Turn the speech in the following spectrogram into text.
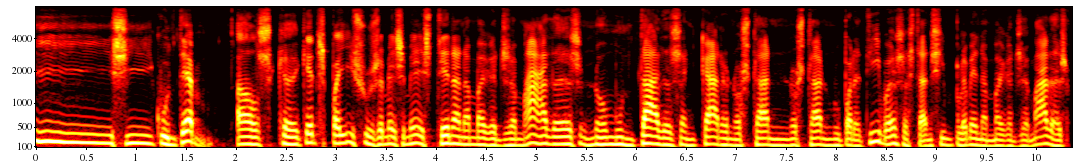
I si contem els que aquests països, a més a més, tenen emmagatzemades, no muntades encara, no estan, no estan operatives, estan simplement emmagatzemades,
